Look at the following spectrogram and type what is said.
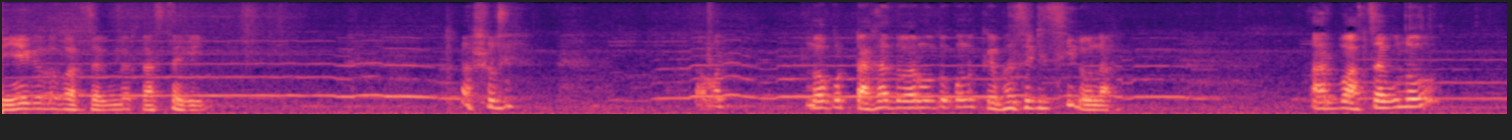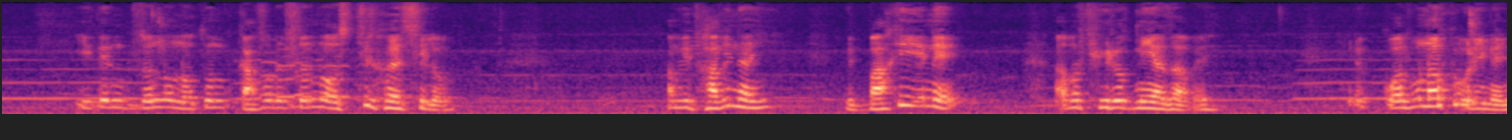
নিয়ে গেল বাচ্চাগুলোর কাছ থেকেই। আসলে আমার নগদ টাকা দেওয়ার মতো কোনো ক্যাপাসিটি ছিল না। আর বাচ্চাগুলো ঈদের জন্য নতুন কাপড়ের জন্য অস্থির হয়েছিল। আমি ভাবি নাই বাকি এনে আবার ফেরত নিয়ে যাবে। এটা কল্পনাও করি নাই।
